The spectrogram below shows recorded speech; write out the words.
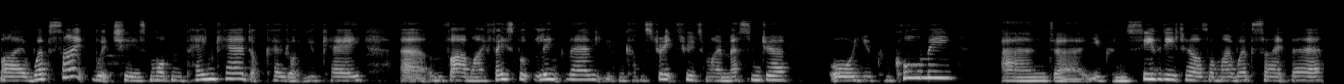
my website, which is modernpaincare.co.uk, uh, and via my Facebook link there you can come straight through to my messenger, or you can call me and uh, you can see the details on my website there.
